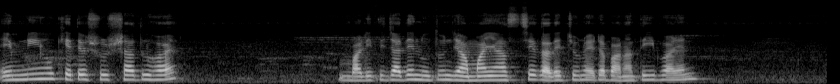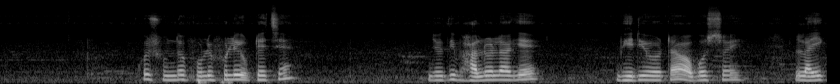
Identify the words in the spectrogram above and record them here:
এমনিও খেতে সুস্বাদু হয়। বাড়িতে যাদের নতুন জামাই আসছে, তাদের জন্য এটা বানাতেই পারেন। খুব সুন্দর ফুলে ফুলে উঠেছে। যদি ভালো লাগে ভিডিওটা অবশ্যই লাইক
